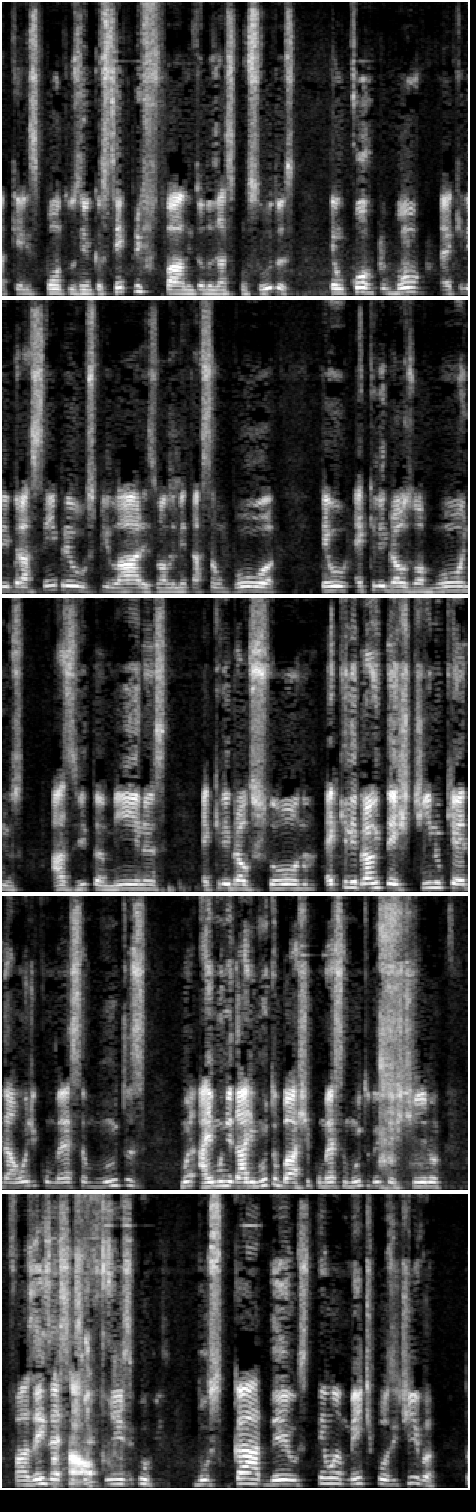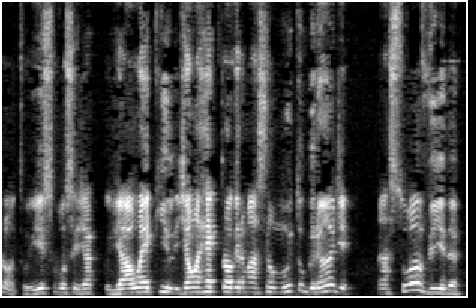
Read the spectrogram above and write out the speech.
aqueles pontos que eu sempre falo em todas as consultas, ter um corpo bom, equilibrar sempre os pilares, uma alimentação boa, ter o, equilibrar os hormônios, as vitaminas, equilibrar o sono, equilibrar o intestino, que é da onde começa muitas a imunidade muito baixa, começa muito do intestino, fazer exercício Total. físico, buscar Deus, ter uma mente positiva, pronto, isso você já já é um equilíbrio, já é uma reprogramação muito grande na sua vida.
